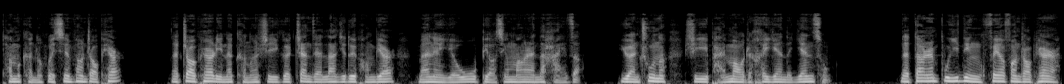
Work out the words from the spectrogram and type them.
他们可能会先放照片那照片里呢，可能是一个站在垃圾堆旁边、满脸油污、表情茫然的孩子；远处呢，是一排冒着黑烟的烟囱。那当然不一定非要放照片啊，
